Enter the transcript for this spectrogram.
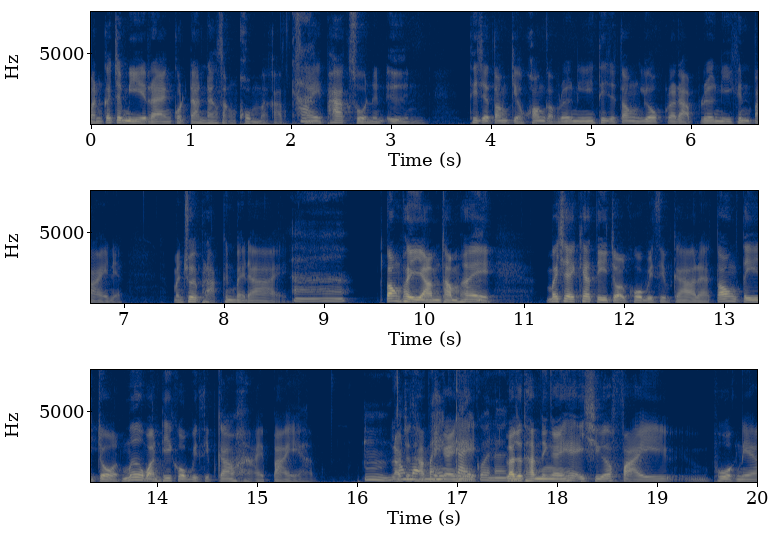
มันก็จะมีแรงกดดันทางสังคมอะครับให้ภาคส่วนอื่น ๆ ที่จะต้องเกี่ยวข้องกับเรื่องนี้ที่จะต้องยกระดับเรื่องนี้ขึ้นไปเนี่ย มันช่วยผลักขึ้นไปได้ต้องพยายามทำให้ ไม่ใช่แค่ตีโจทย์โควิด -19 แล้วต้องตีโจทย์เมื่อวันที่โควิด -19 หายไปครับเราจะทำยังไงให้ เราจะทำยังไงให้ไอเชื้อไฟพวกเนี้ย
